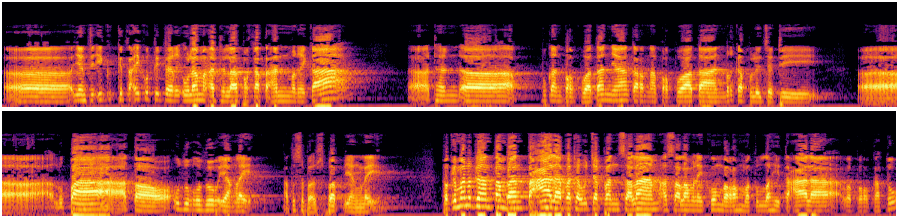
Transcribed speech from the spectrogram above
uh, yang diikut, kita ikuti dari ulama adalah perkataan mereka uh, dan uh, bukan perbuatannya karena perbuatan mereka boleh jadi uh, lupa atau udur-udur yang lain atau sebab-sebab yang lain. Bagaimana dengan tambahan ta'ala pada ucapan salam? Assalamualaikum warahmatullahi ta'ala wabarakatuh.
